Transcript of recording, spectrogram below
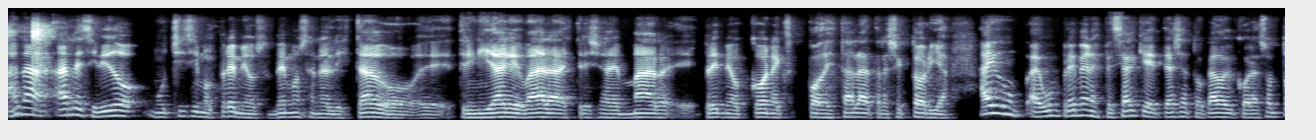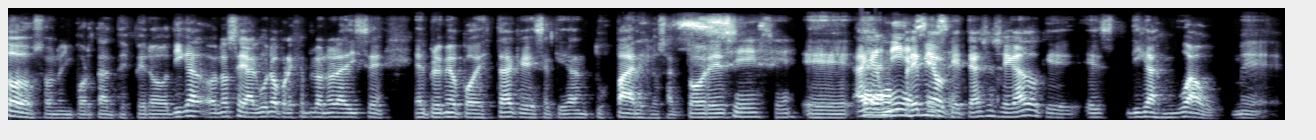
Ana ha recibido muchísimos premios. Vemos en el listado eh, Trinidad Guevara, Estrella de Mar, eh, Premio Conex, Podestá la Trayectoria. ¿Hay algún premio en especial que te haya tocado el corazón? Todos son importantes, pero diga, o no sé, alguno, por ejemplo, Nora dice el Premio Podestá, que es el que dan tus pares, los actores. Sí, sí. Eh, ¿Hay algún premio que te haya llegado que es, digas, wow, me,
